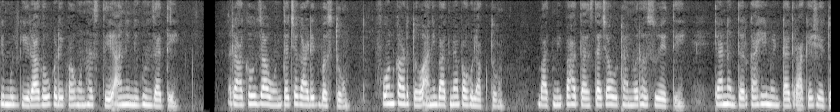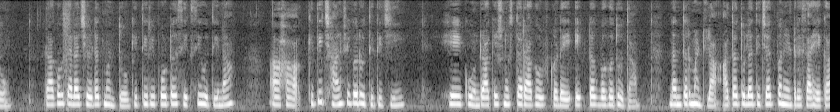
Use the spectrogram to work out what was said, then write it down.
ती मुलगी राघवकडे पाहून हसते आणि निघून जाते. राघव जाऊन त्याच्या गाडीत बसतो. फोन काढतो आणि बातम्या पाहू लागतो. बातमी पाहताच त्याच्या ओठांवर हसू येते. त्यानंतर काही मिनिटात राकेश येतो. राघव त्याला छेडत म्हणतो की ती रिपोर्टर सेक्सी होती ना? आहा किती छान फिगर होती तिची. हे ऐकून राकेश नुसता राघवकडे एकटक बघत होता. नंतर म्हटला आता तुला तिच्यात पण इंटरेस्ट आहे का?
